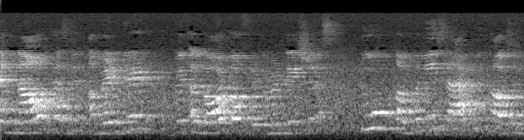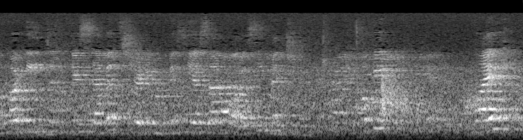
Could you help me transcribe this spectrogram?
and now has been amended with a lot of recommendations to Companies Act 2013 जिसके 7th schedule में CSR policy mentioned है. Okay. While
